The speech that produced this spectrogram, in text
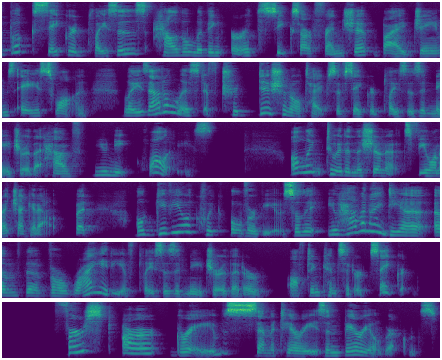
The book Sacred Places How the Living Earth Seeks Our Friendship by James A. Swan lays out a list of traditional types of sacred places in nature that have unique qualities. I'll link to it in the show notes if you want to check it out, but I'll give you a quick overview so that you have an idea of the variety of places in nature that are often considered sacred. First are graves, cemeteries, and burial grounds.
